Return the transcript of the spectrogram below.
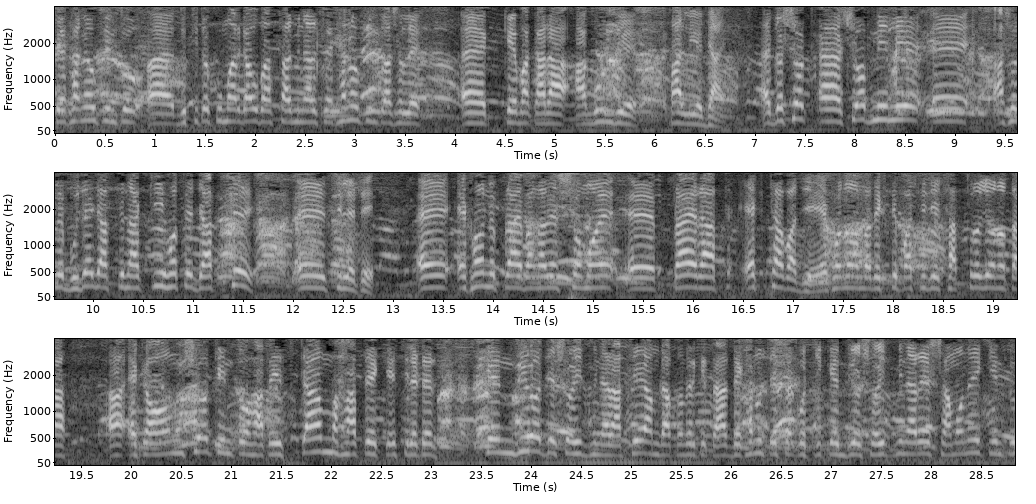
সেখানেও কিন্তু দুঃখিত কুমারগাঁও বাস টার্মিনাল সেখানেও কিন্তু আসলে আহ, কে বা কারা আগুন দিয়ে পালিয়ে যায়। দর্শক সব মিলিয়ে আসলে বোঝাই যাচ্ছে না কি হতে যাচ্ছে সিলেটে। এখন প্রায় বাংলাদেশ সময় প্রায় রাত একটা বাজে। এখনও আমরা দেখতে পাচ্ছি যে ছাত্র জনতা একটা অংশ কিন্তু হাতে, স্টাম্প হাতে সিলেটের কেন্দ্রীয় যে শহীদ মিনার আছে, আমরা আপনাদেরকে তা দেখানোর চেষ্টা করছি। কেন্দ্রীয় শহীদ মিনারের সামনেই কিন্তু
